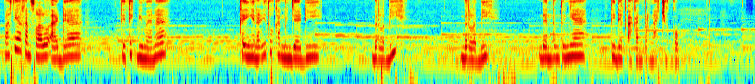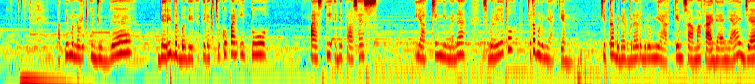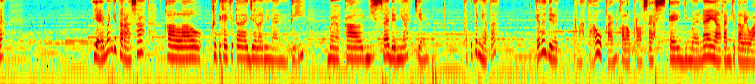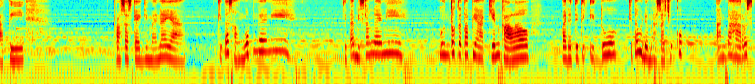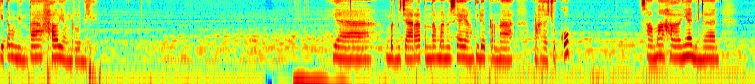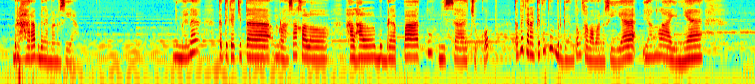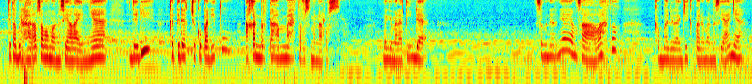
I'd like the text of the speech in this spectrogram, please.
Pasti akan selalu ada titik di mana keinginan itu akan menjadi berlebih, berlebih, dan tentunya tidak akan pernah cukup. Tapi menurutku juga dari berbagai ketidakcukupan itu pasti ada proses yakin di mana sebenarnya tuh kita belum yakin kita benar-benar belum yakin sama keadaannya aja ya emang kita rasa kalau ketika kita jalani nanti bakal bisa dan yakin. Tapi ternyata kita tidak pernah tahu kan kalau proses kayak gimana yang akan kita lewati. Proses kayak gimana yang kita sanggup nggak nih? Kita bisa nggak nih untuk tetap yakin kalau pada titik itu kita udah merasa cukup tanpa harus kita meminta hal yang berlebih. Ya, berbicara tentang manusia yang tidak pernah merasa cukup, sama halnya dengan berharap dengan manusia. Di mana ketika kita merasa kalau hal-hal beberapa tuh bisa cukup, tapi karena kita tuh bergantung sama manusia yang lainnya, kita berharap sama manusia lainnya, jadi ketidakcukupan itu akan bertambah terus-menerus. Bagaimana tidak? Sebenarnya yang salah tuh kembali lagi kepada manusianya.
